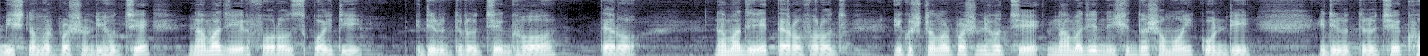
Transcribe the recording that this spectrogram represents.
বিশ নম্বর প্রশ্নটি হচ্ছে, নামাজের ফরজ কয়টি? এটির উত্তর হচ্ছে ঘ, তেরো। নামাজে তেরো ফরজ। একুশ নম্বর প্রশ্নটি হচ্ছে, নামাজের নিষিদ্ধ সময় কোনটি? এটির উত্তর হচ্ছে খ,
